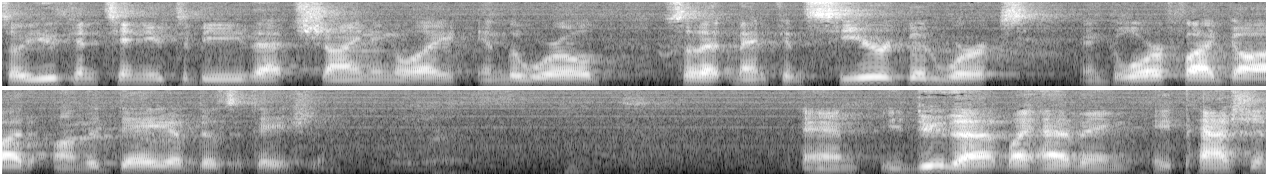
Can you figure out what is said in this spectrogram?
So you continue to be that shining light in the world so that men can see your good works and glorify God on the day of visitation. And you do that by having a passion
